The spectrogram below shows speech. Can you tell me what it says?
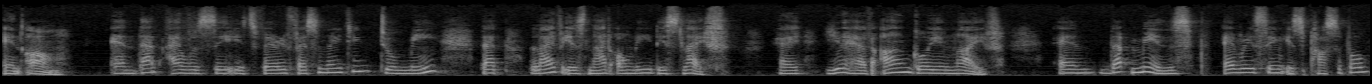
and on. And that I would say it's very fascinating to me that life is not only this life. Okay, you have ongoing life, and that means everything is possible.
